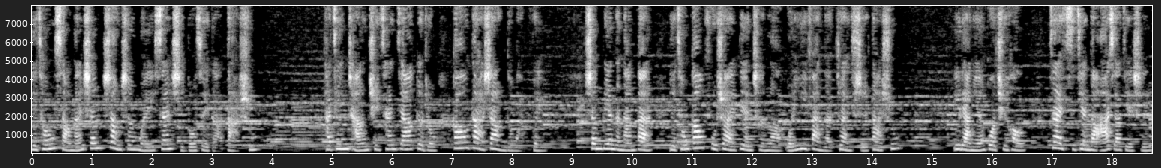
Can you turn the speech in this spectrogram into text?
也从小男生上升为三十多岁的大叔。她经常去参加各种高大上的晚会，身边的男伴。也从高富帅变成了文艺范的钻石大叔。一两年过去后，再次见到阿小姐时，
